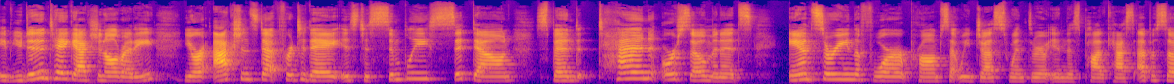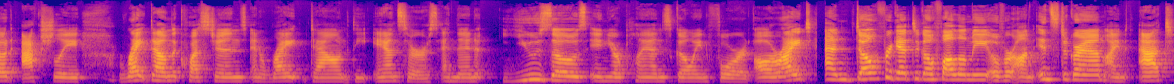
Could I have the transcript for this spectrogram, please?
If you didn't take action already, your action step for today is to simply sit down, spend 10 or so minutes answering the four prompts that we just went through in this podcast episode. Actually, write down the questions and write down the answers and then use those in your plans going forward. All right. And don't forget to go follow me over on Instagram. I'm at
